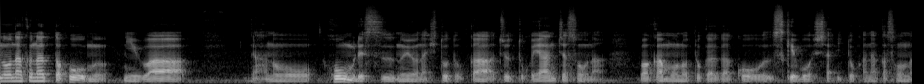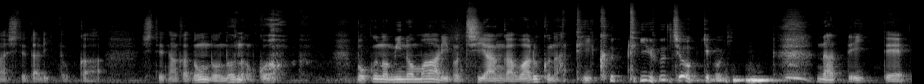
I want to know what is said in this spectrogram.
のなくなったホームにはあのホームレスのような人とかちょっとこうやんちゃそうな若者とかがこうスケボーしたりとかなんかそんなしてたりとかしてなんかどんどんどんどんこう 僕の身の回りの治安が悪くなっていくっていう状況に なっていって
